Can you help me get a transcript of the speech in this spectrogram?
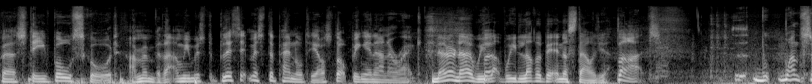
Where Steve Bull scored. I remember that. And we missed Blissett missed the penalty. I'll stop being an anorak. No, no, no. We, but, lo- we love a bit of nostalgia. But once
